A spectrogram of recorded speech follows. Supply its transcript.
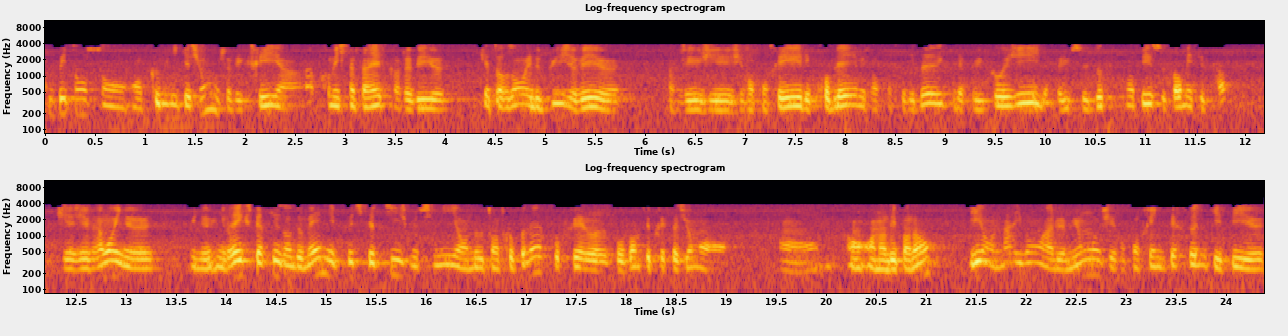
compétences en, communication, j'avais créé un, premier site internet quand j'avais 14 ans et depuis j'avais euh, j'ai- rencontré des problèmes, j'ai rencontré des bugs, il a fallu corriger, il a fallu se documenter, se former, etc. J'ai vraiment une, une, vraie expertise dans le domaine et petit à petit je me suis mis en auto-entrepreneur pour faire euh, pour vendre ces prestations en- en indépendant. Et en arrivant à Le Lyon, j'ai rencontré une personne qui était euh,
